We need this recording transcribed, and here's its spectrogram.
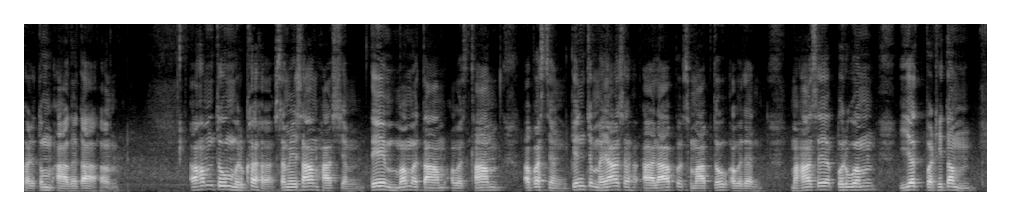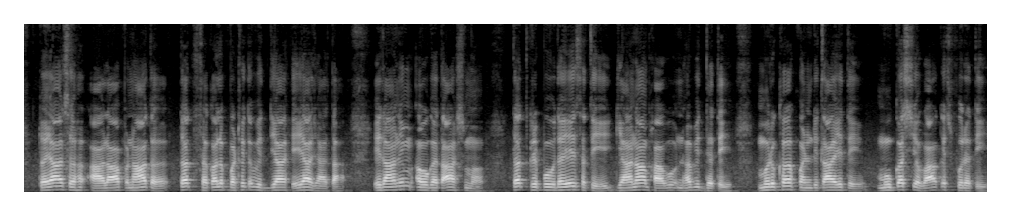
कर्तुम आगता। अहम तो मूर्ख समेशा हास्यम। ते मम ताम अवस्था अपश्यन। किंच मैं सह आलाप समाप्त अवदन। महाशय पूर्व तया सह आलापनात् तत्सकल पठित विद्या हेया जाता। इदानीम अवगता स्म तत्कृपोदये सति ज्ञानाभावो न विद्यते। मूर्ख पंडितायते मूक वाक् स्फुरति।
